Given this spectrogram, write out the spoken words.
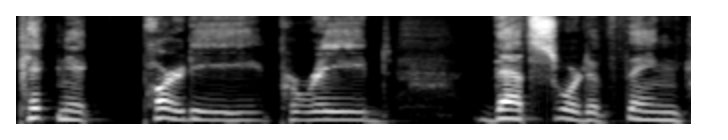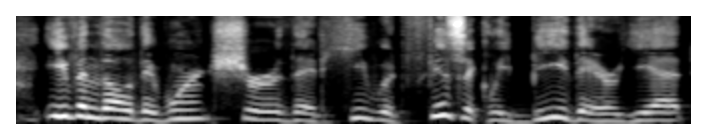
picnic party, parade, that sort of thing, even though they weren't sure that he would physically be there yet,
